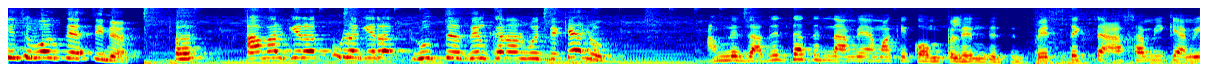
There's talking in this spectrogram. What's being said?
কিছু বলতে আসছি না? আমার গেরাম পুরো গেরাম ঢুকতে জেলখানার মধ্যে কেন? আপনি যাদের যাদের নামে আমাকে কমপ্লেন দিয়েছেন প্রত্যেকটা আসামিকে আমি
